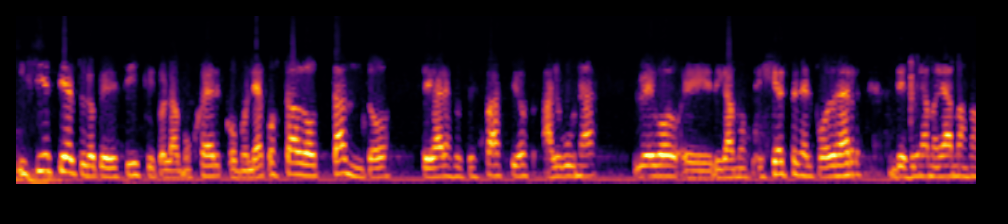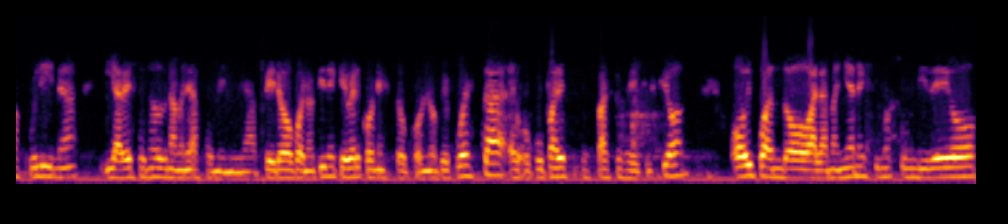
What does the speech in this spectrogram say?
Y sí es cierto lo que decís que con la mujer, como le ha costado tanto llegar a esos espacios, algunas luego, eh, digamos, ejercen el poder desde una manera más masculina y a veces no de una manera femenina. Pero bueno, tiene que ver con esto, con lo que cuesta eh, ocupar esos espacios de decisión. Hoy cuando a la mañana hicimos un video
